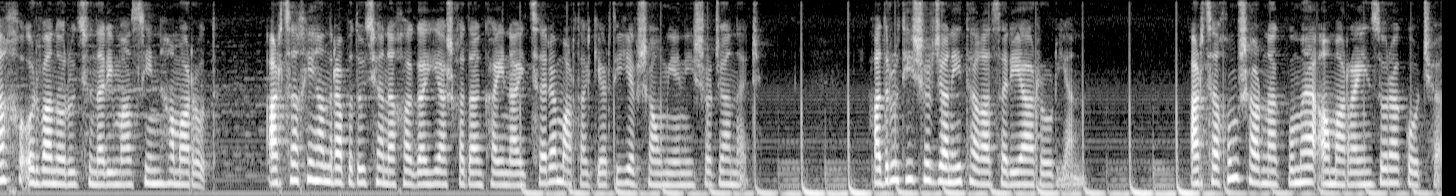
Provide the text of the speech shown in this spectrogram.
Նախ օրվանորությունների մասին համարոտ Արցախի հանրապետության նախագահի աշխատանքային այցերը Մարտակերտի եւ Շաումյանի շրջաներ։ Հադրութի շրջանի Թաղասերի առօրյան։ Արցախում շարունակվում է ամառային զորակոչը։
